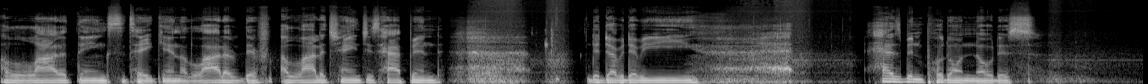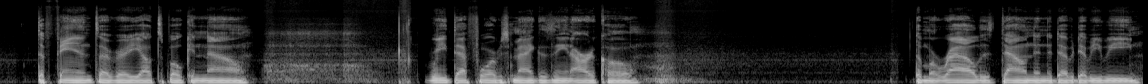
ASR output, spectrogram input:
a lot of things to take in, a lot of different, a lot of changes happened. The WWE has been put on notice. The fans are very outspoken now read that Forbes magazine article. The morale is down in the WWE.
